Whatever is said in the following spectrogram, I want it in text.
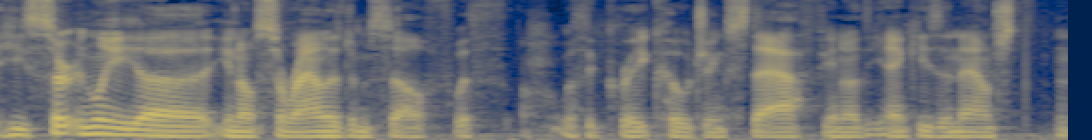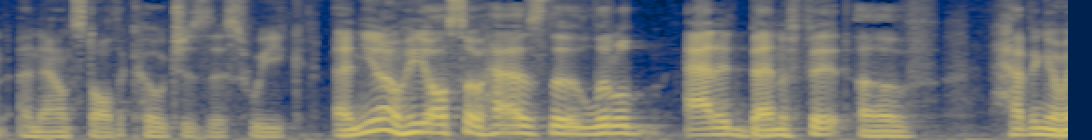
He's certainly, uh, you know, surrounded himself with with a great coaching staff. You know, the Yankees announced announced all the coaches this week, and you know, he also has the little added benefit of having a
